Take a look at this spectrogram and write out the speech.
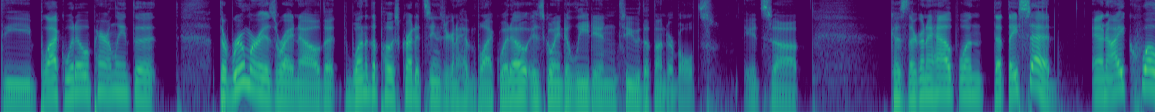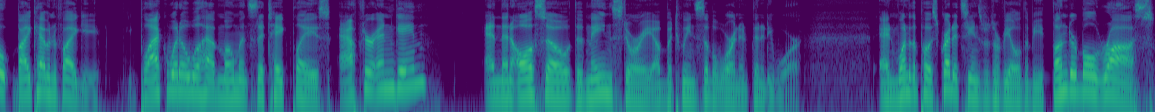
the Black Widow apparently the the rumor is right now that one of the post credit scenes you're going to have in Black Widow is going to lead into the Thunderbolts. It's uh cuz they're going to have one that they said and I quote by Kevin Feige, Black Widow will have moments that take place after Endgame and then also the main story of between Civil War and Infinity War. And one of the post credit scenes was revealed to be Thunderbolt Ross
